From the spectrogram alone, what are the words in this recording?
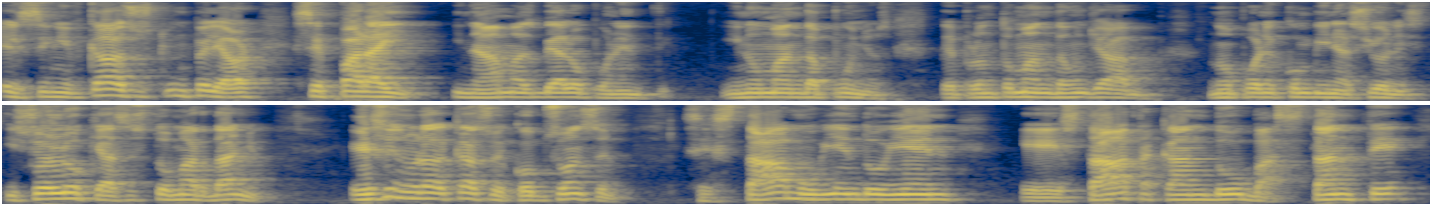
el, significado de eso es que un peleador se para ahí y nada más ve al oponente y no manda puños, de pronto manda un jab, no pone combinaciones y solo lo que hace es tomar daño. Ese no era el caso de Cobb Swanson, se estaba moviendo bien, eh, estaba atacando bastante,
